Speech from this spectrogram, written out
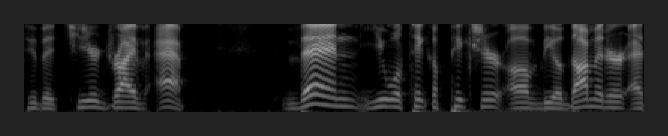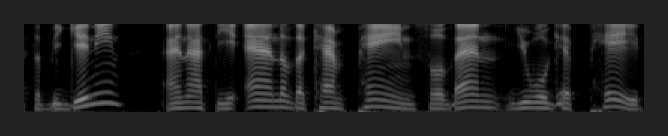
to the Cheer Drive app. Then you will take a picture of the odometer at the beginning and at the end of the campaign, so then you will get paid.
